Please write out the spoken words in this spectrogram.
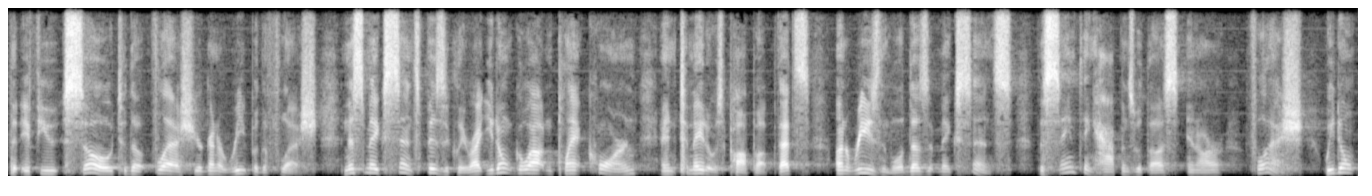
that if you sow to the flesh, you're going to reap of the flesh. And this makes sense physically, right? You don't go out and plant corn and tomatoes pop up. That's unreasonable. It doesn't make sense. The same thing happens with us in our flesh. We don't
